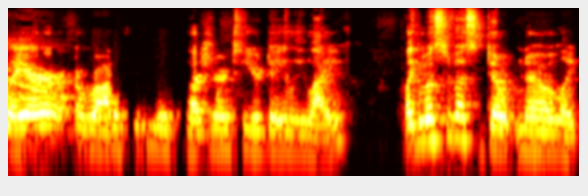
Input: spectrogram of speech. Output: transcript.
layer eroticism and pleasure into your daily life. Like most of us don't know like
